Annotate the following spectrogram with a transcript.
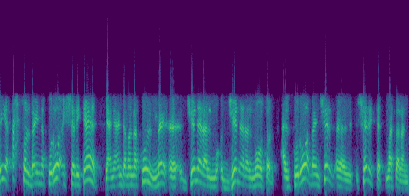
هي تحصل بين فروع الشركات. يعني عندما نقول General General Motor الفروع بين شركة مثلا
